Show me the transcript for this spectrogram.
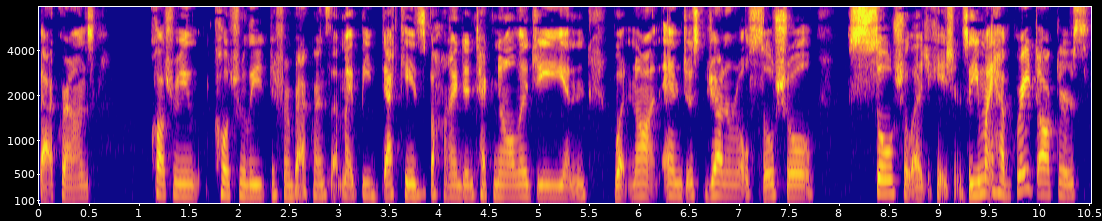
backgrounds culturally culturally different backgrounds that might be decades behind in technology and whatnot and just general social social education. So you might have great doctors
